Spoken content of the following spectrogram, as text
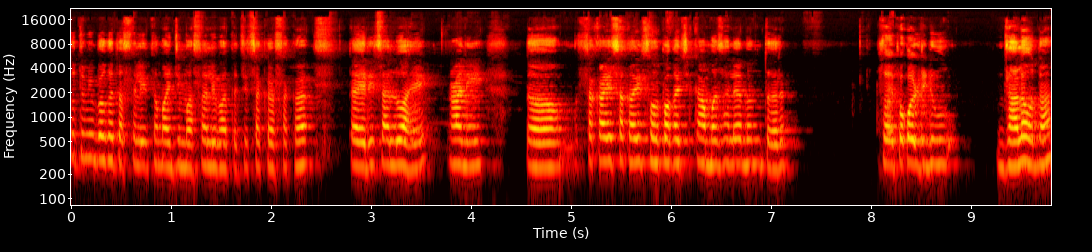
तर तुम्ही बघत असाल इथं माझी मसाले भाताची सकाळ सकाळ तयारी चालू आहे आणि सकाळी सकाळी स्वयंपाकाची कामं झाल्यानंतर स्वयंपाक ऑलरेडी झाला होता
